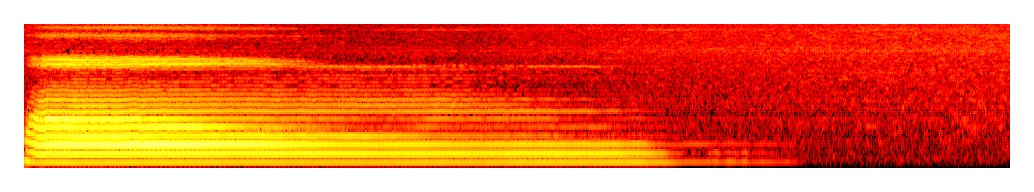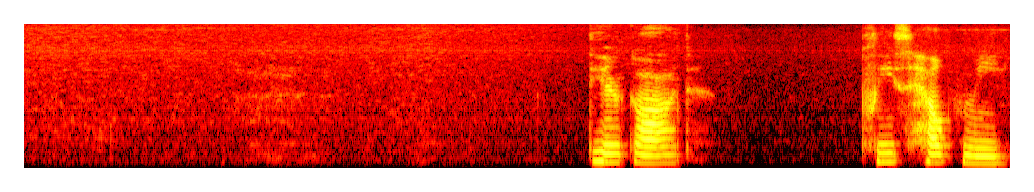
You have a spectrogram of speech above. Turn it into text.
Om. Dear God, please help me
